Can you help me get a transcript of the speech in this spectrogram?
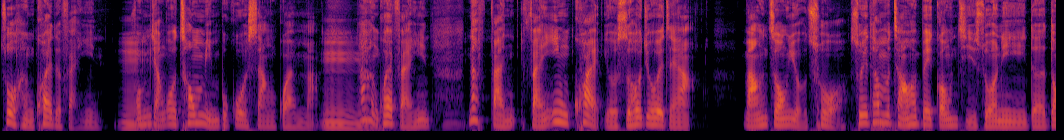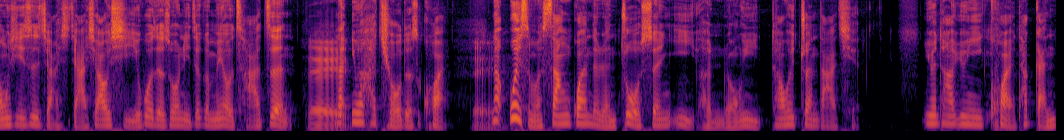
做很快的反应。我们讲过，聪明不过三关嘛。嗯，他很快反应，那反反应快，有时候就会怎样？忙中有错，所以他们常会被攻击说你的东西是假假消息，或者说你这个没有查证。对。那因为他求的是快。对。那为什么三观的人做生意很容易？他会赚大钱，因为他愿意快，他敢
